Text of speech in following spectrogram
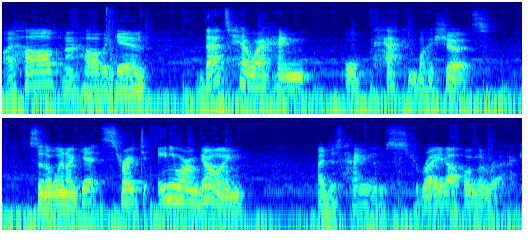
I halve, and I halve again. That's how I hang or pack my shirts. So that when I get straight to anywhere I'm going, I just hang them straight up on the rack.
